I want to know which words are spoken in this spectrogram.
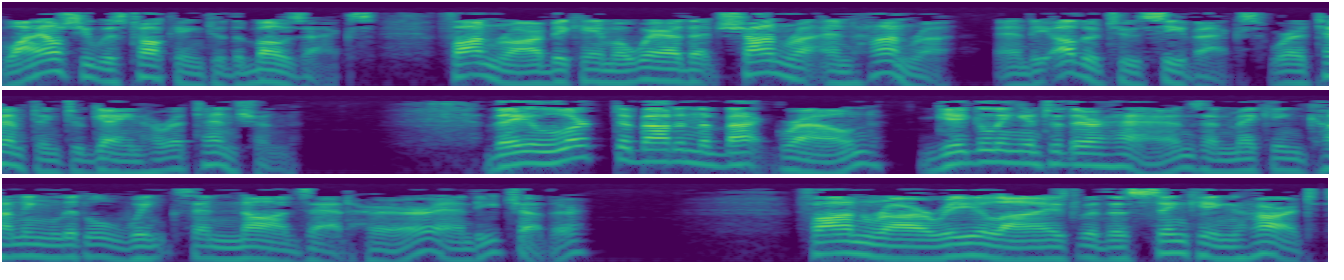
While she was talking to the Bozaks, Fonrar became aware that Shanra and Hanra and the other two Sivaks were attempting to gain her attention. They lurked about in the background, giggling into their hands and making cunning little winks and nods at her and each other. Fonrar realized with a sinking heart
